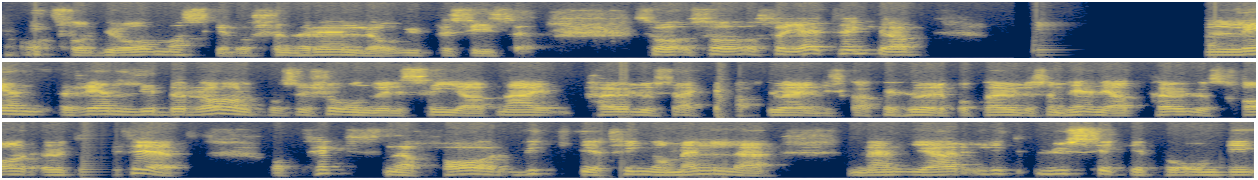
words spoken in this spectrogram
Litt for grovmaskede og generelle og upresise. Så, så, så jeg tenker at en ren, ren, liberal posisjon vil si at nei, Paulus er ikke aktuell, vi skal ikke høre på Paulus. Så mener jeg at Paulus har autoritet, og tekstene har viktige ting å melde. Men jeg er litt usikker på om de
